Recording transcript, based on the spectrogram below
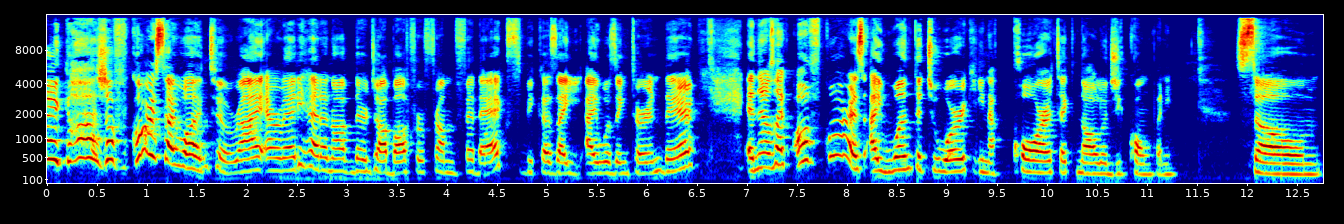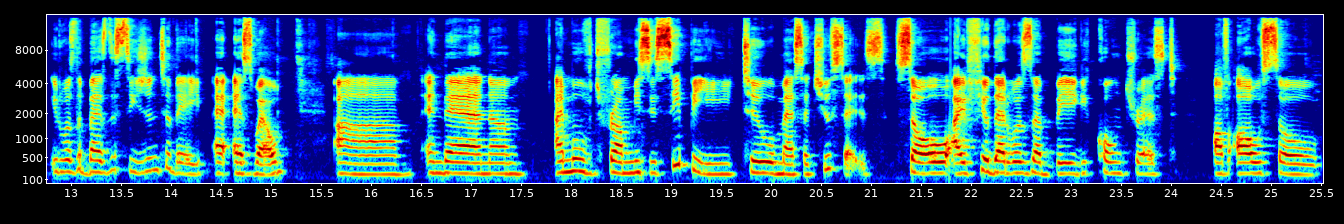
my gosh, of course I want to, right? I already had another job offer from FedEx because I I was intern there, and I was like, of course, I wanted to work in a core technology company. So um, it was the best decision today as well. Um, and then um, I moved from Mississippi to Massachusetts. So I feel that was a big contrast of also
